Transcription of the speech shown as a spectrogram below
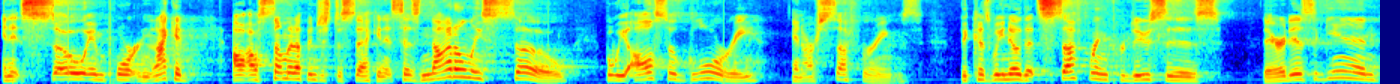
And it's so important. And I could, I'll, I'll sum it up in just a second. It says, Not only so, but we also glory in our sufferings because we know that suffering produces, there it is again,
